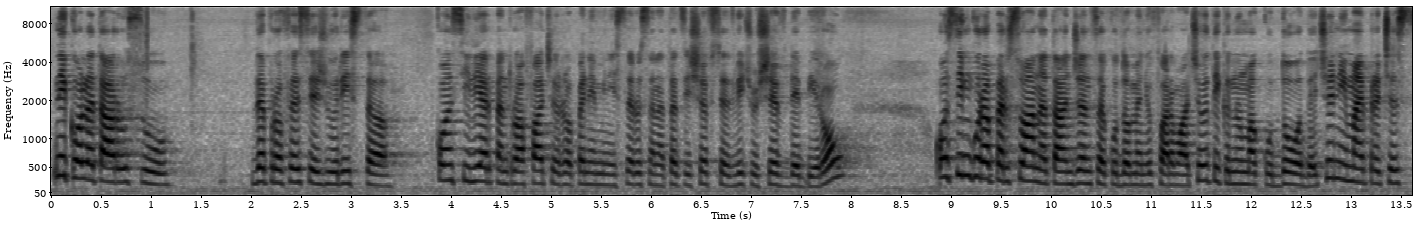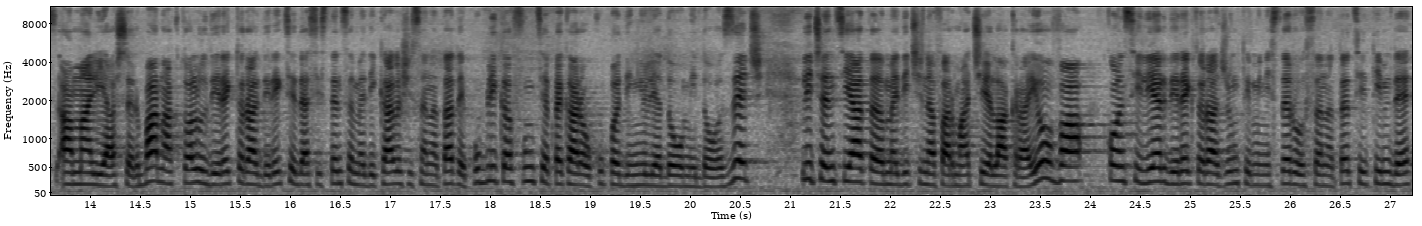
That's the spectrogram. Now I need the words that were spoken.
Nicoleta Rusu, de profesie juristă, consilier pentru afaceri europene în Ministerul Sănătății, șef serviciu, șef de birou, o singură persoană tangență cu domeniul farmaceutic în urmă cu două decenii, mai precis Amalia Șerban, actualul director al Direcției de Asistență Medicală și Sănătate Publică, funcție pe care o ocupă din iulie 2020, licențiată medicină farmacie la Craiova, consilier director adjunct în Ministerul Sănătății timp de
